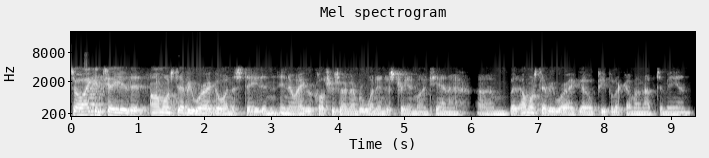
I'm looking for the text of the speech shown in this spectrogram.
So I can tell you that almost everywhere I go in the state, and you know, agriculture is our number one industry in Montana. Um, but almost everywhere I go, people are coming up to me and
